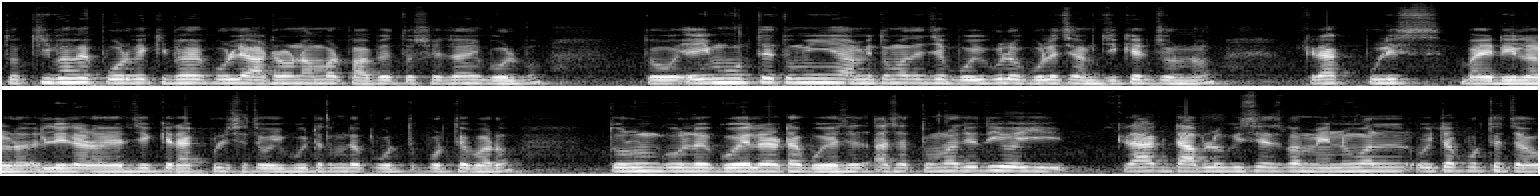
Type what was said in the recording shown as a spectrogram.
তো কীভাবে পড়বে, কীভাবে পড়লে আঠেরো নম্বর পাবে, তো সেটা আমি বলব। তো এই মুহূর্তে তুমি, আমি তোমাদের যে বইগুলো বলেছিলাম জিকের জন্য crack police by Leela Leela রয়ের যে ক্র্যাক পুলিশ আছে, ওই বইটা তোমরা পড়তে পড়তে পারো। তরুণ গোলে গোয়েলের একটা বই আছে। আচ্ছা তোমরা যদি ওই ক্র্যাক ডাব্লিউ বিসিএস বা ম্যানুয়াল ওইটা পড়তে চাও,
